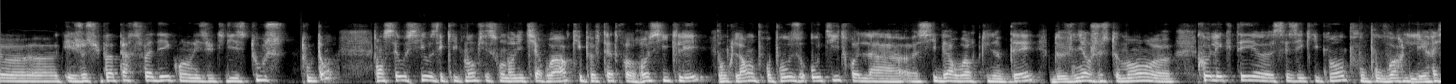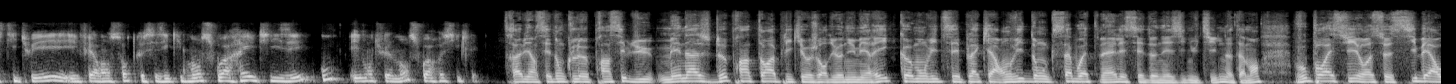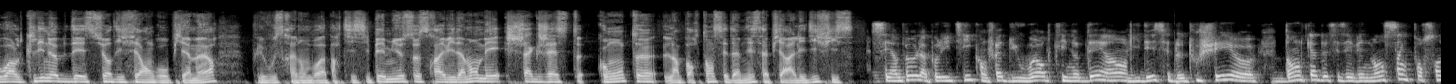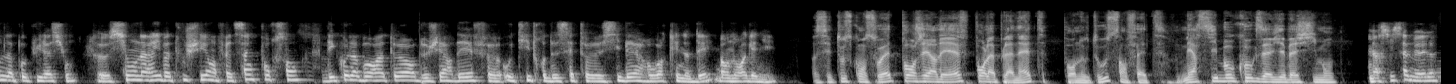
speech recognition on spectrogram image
et je suis pas persuadé qu'on les utilise tous tout le temps. Pensez aussi aux équipements qui sont dans les tiroirs, qui peuvent être recyclés. Donc là, on propose au titre de la euh, Cyber World Cleanup Day de venir justement euh, collecter euh, ces équipements pour pouvoir les restituer et faire en sorte que ces équipements soient réutilisés ou éventuellement soient recyclés. Très bien, c'est donc le principe du ménage de printemps appliqué aujourd'hui au numérique. Comme on vide ses placards, on vide donc sa boîte mail et ses données inutiles notamment. Vous pourrez suivre ce Cyber World Cleanup Day sur différents groupes Yammer. Plus vous serez nombreux à participer, mieux ce sera évidemment, mais chaque geste compte. L'important, c'est d'amener sa pierre à l'édifice. C'est un peu la politique en fait du World Cleanup Day. Hein. L'idée, c'est de toucher, euh, dans le cadre de ces événements, 5% de la population. Euh, si on arrive à toucher en fait 5% des collaborateurs de GRDF euh, au titre de cette cyber World Cleanup Day, ben, on aura gagné. C'est tout ce qu'on souhaite pour GRDF, pour la planète, pour nous tous en fait. Merci beaucoup Xavier Bachimon. Merci Samuel.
